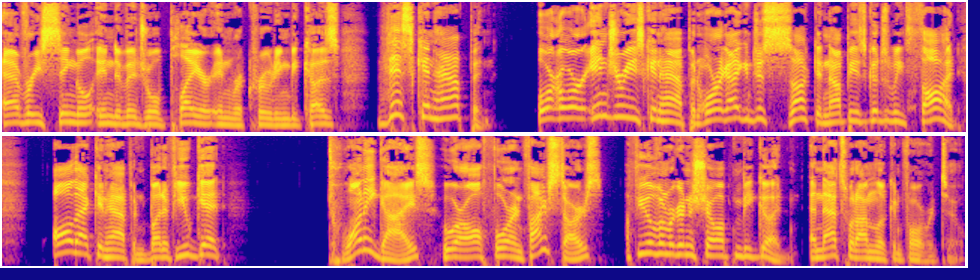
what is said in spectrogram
every single individual player in recruiting because this can happen. Or or injuries can happen, or a guy can just suck and not be as good as we thought. All that can happen. But if you get 20 guys who are all four and five stars, a few of them are going to show up and be good. And that's what I'm looking forward to.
